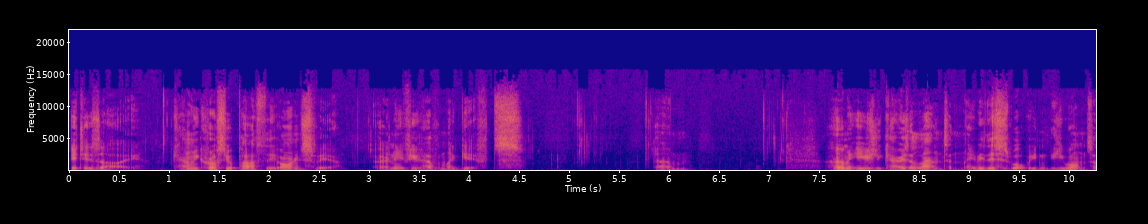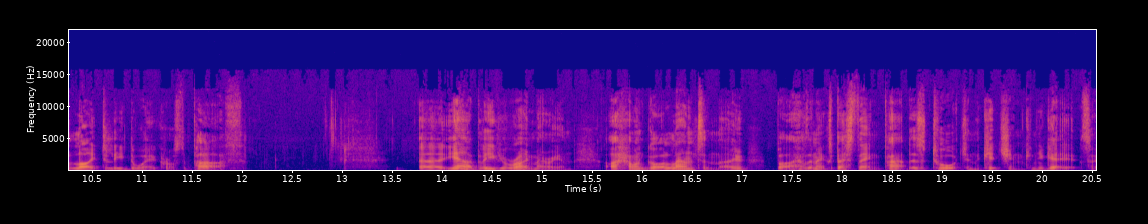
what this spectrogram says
It is I. Can we cross your path to the orange sphere? Only if you have my gifts. Um, hermit usually carries a lantern. Maybe this is what we, he wants a light to lead the way across the path. Uh, yeah, I believe you're right, Marion. I haven't got a lantern though, but I have the next best thing. Pat, there's a torch in the kitchen. Can you get it? So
